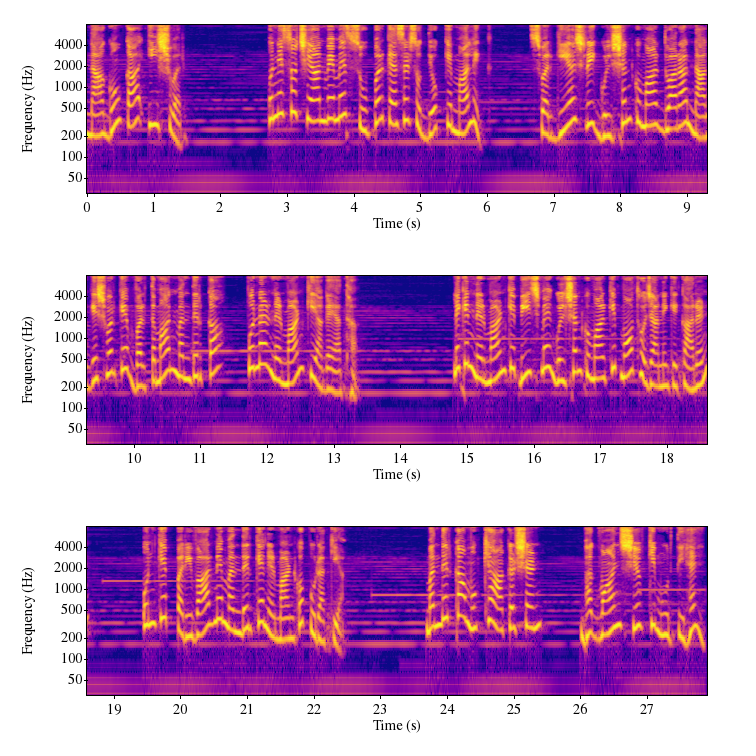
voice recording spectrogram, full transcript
नागों का ईश्वर। 1996 में सुपर कैसेट्स उद्योग के मालिक स्वर्गीय श्री गुलशन कुमार द्वारा नागेश्वर के वर्तमान मंदिर का पुनर्निर्माण किया गया था। लेकिन निर्माण के बीच में गुलशन कुमार की मौत हो जाने के कारण उनके परिवार ने मंदिर के निर्माण को पूरा किया। मंदिर का मुख्य आकर्षण भगवान शिव की मूर्ति है,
